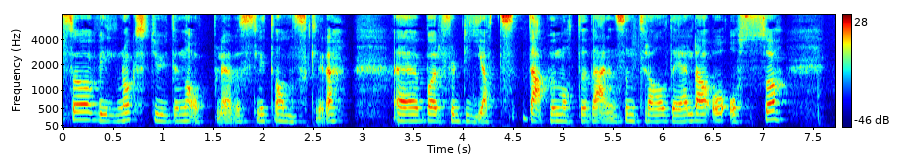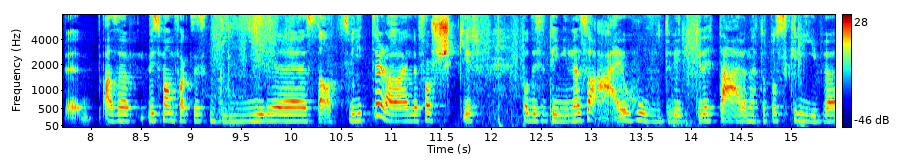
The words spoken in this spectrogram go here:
så, vil nok studiene oppleves litt vanskeligere. Eh, bare fordi at det er på en måte det er en sentral del. Da, og også eh, altså, Hvis man faktisk blir eh, statsviter da, eller forsker på disse tingene, så er jo hovedvirket ditt det er jo nettopp å skrive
